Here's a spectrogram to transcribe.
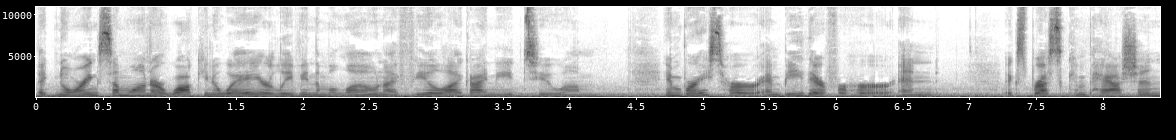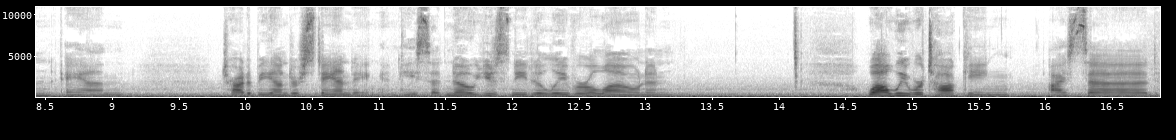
ignoring someone or walking away or leaving them alone. I feel like I need to um, embrace her and be there for her and express compassion and try to be understanding. And he said, No, you just need to leave her alone. And while we were talking, I said,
